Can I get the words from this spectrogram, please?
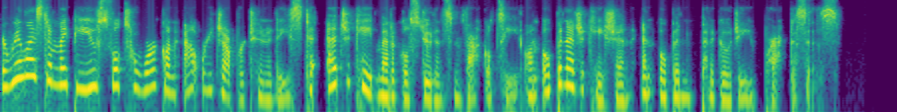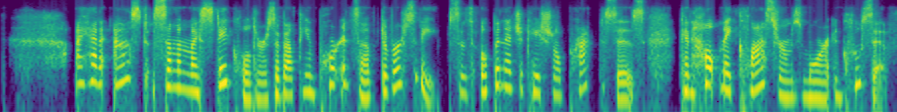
I realized it might be useful to work on outreach opportunities to educate medical students and faculty on open education and open pedagogy practices. I had asked some of my stakeholders about the importance of diversity, since open educational practices can help make classrooms more inclusive.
